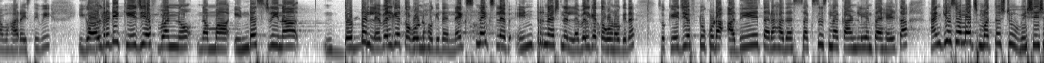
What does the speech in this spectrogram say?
ನಾವು ಹಾರೈಸ್ತೀವಿ. ಈಗ already K G F one ನಮ್ಮ ಇಂಡಸ್ಟ್ರಿನ ದೊಡ್ಡ ಲೆವೆಲ್ಗೆ ತೊಗೊಂಡು ಹೋಗಿದೆ. ನೆಕ್ಸ್ಟ್ ನೆಕ್ಸ್ಟ್ ಲೆವ್ ಇಂಟರ್ನ್ಯಾಷನಲ್ ಲೆವೆಲ್ಗೆ ತೊಗೊಂಡು ಹೋಗಿದೆ. So K G F two ಕೂಡ ಅದೇ ತರಹದ ಸಕ್ಸಸ್ನ ಕಾಣಲಿ ಅಂತ ಹೇಳ್ತಾ ಥ್ಯಾಂಕ್ ಯು ಸೋ ಮಚ್ ಮತ್ತಷ್ಟು ವಿಶೇಷ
